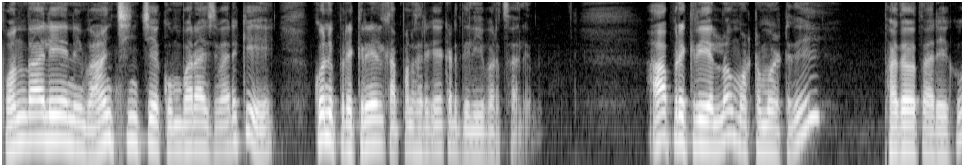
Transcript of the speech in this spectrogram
పొందాలి అని వాంఛించే కుంభరాశి వారికి కొన్ని ప్రక్రియలు తప్పనిసరిగా ఇక్కడ తెలియపరచాలి. ఆ ప్రక్రియల్లో మొట్టమొదటిది పదవ తారీఖు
